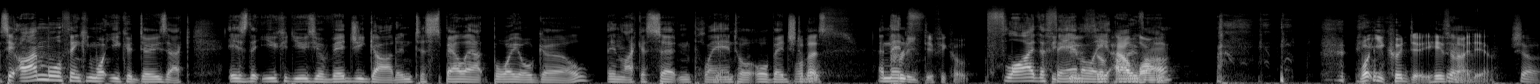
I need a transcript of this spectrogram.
See, I'm more thinking what you could do, Zach, is that you could use your veggie garden to spell out boy or girl in like a certain plant or, or Well, vegetable, that's and then pretty f- difficult. fly the family of how over. long- What you could do? Here's an idea. Sure.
